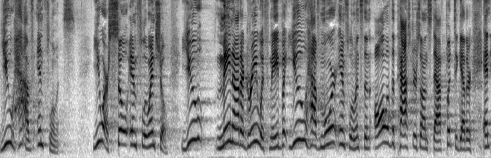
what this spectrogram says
You have influence. You are so influential. You may not agree with me, but you have more influence than all of the pastors on staff put together and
